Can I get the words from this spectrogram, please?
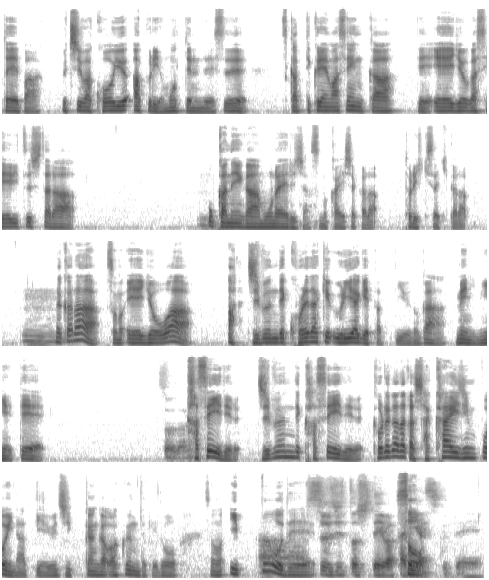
例えば、うちはこういうアプリを持ってるんです。使ってくれませんか？って営業が成立したら、うんお、金がもらえるじゃん、その会社から。取引先から。うん、だから、その営業は、あ、自分でこれだけ売り上げたっていうのが目に見えて、そうだね。稼いでる。自分で稼いでる。これがだから社会人っぽいなっていう実感が湧くんだけど、その一方で、数字として分かりやすくて、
